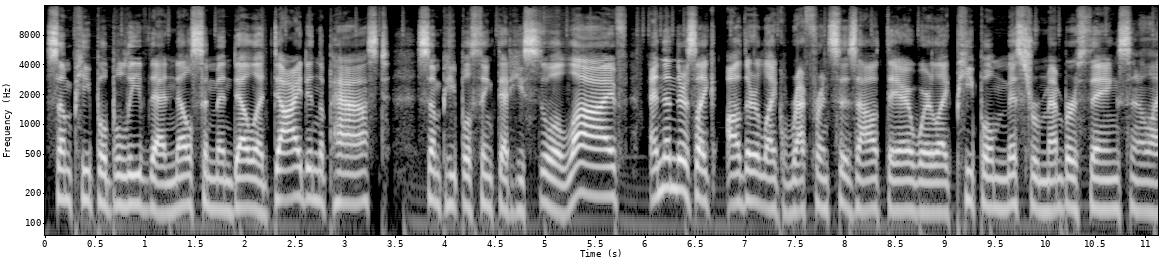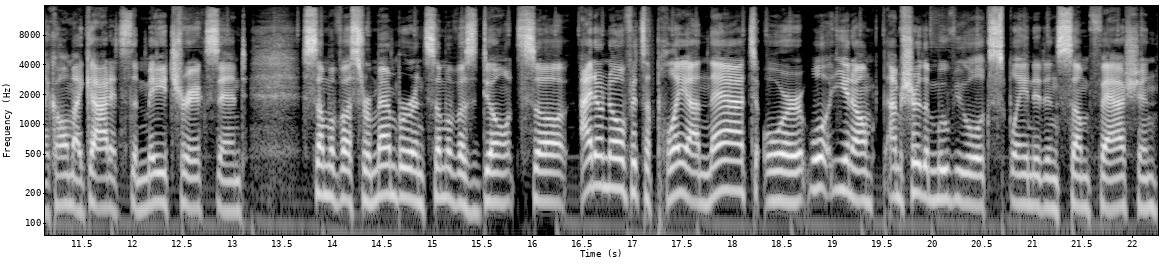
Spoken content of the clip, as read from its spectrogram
some people believe that Nelson Mandela died in the past. Some people think that he's still alive. And then there's like other like references out there where like people misremember things and are like, oh my God, it's the Matrix. And some of us remember and some of us don't. So I don't know if it's a play on that or, well, you know, I'm sure the movie will explain it in some fashion.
